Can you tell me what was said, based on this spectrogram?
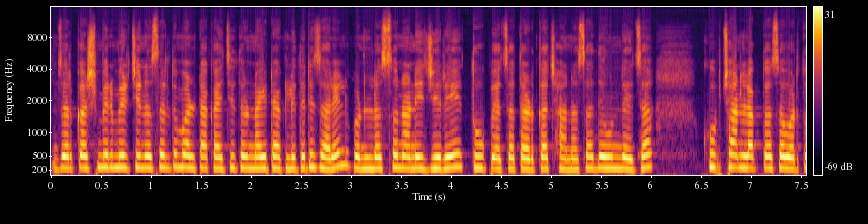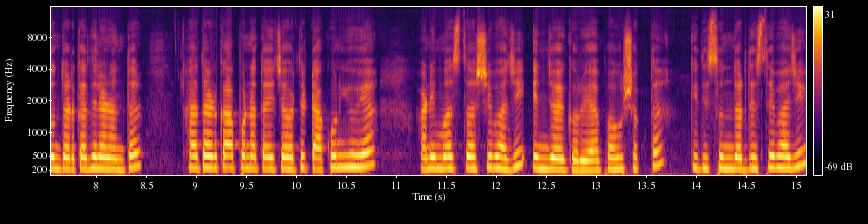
जर काश्मीर मिरची नसेल तुम्हाला टाकायची तर नाही टाकली तरी चालेल पण लसूण आणि जिरे तूप याचा तडका छान असा देऊन द्यायचा. खूप छान लागतो असा वरतून तडका दिल्यानंतर. हा तडका आपण आता याच्यावरती टाकून घेऊया आणि मस्त अशी भाजी एन्जॉय करूया. पाहू शकता किती सुंदर दिसते भाजी.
